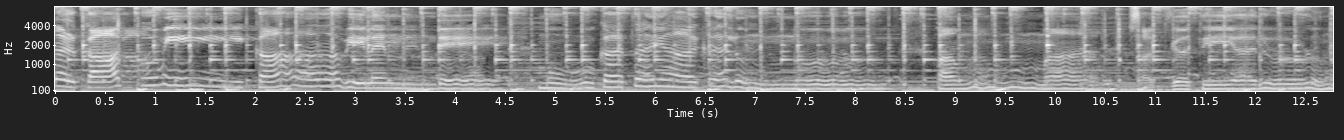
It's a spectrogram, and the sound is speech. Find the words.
നാഗങ്ങൾ കാക്കുമീ കാവിലെന്റെ മൂകതയാകലുന്നു. അമ്മ സദ്ഗതിയരുളുന്നു.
